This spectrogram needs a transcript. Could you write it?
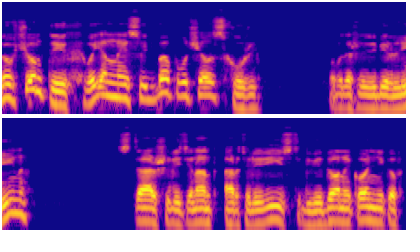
Но в чем-то их военная судьба получалась схожей. Оба дошли до Берлина. Старший лейтенант-артиллерист Гвидон Иконников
